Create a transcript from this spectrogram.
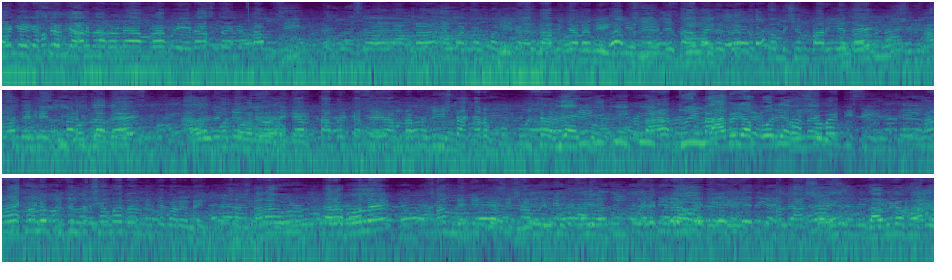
থেকে গেছে যার কারণে আমরা এই রাস্তায় নামছি। আমরা আমরা কোম্পানির কাছে দাবি জানাতে আমাদের বেতন কমিশন বাড়িয়ে দেয় আমাদের হেল্পার দেয় তাদের কাছে আমরা পুলিশ টাকার পয়সা দিচ্ছি তারা দুই মাস হয়েছে, দুই মাস সময় দিছি। তারা এখন পর্যন্ত সমাধান দিতে পারে নাই। তারা তারা বলে সামনে দিতেছি সামনে দিতেছি এরকম করে করে আমাদেরকে দাবিটা পড়তে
